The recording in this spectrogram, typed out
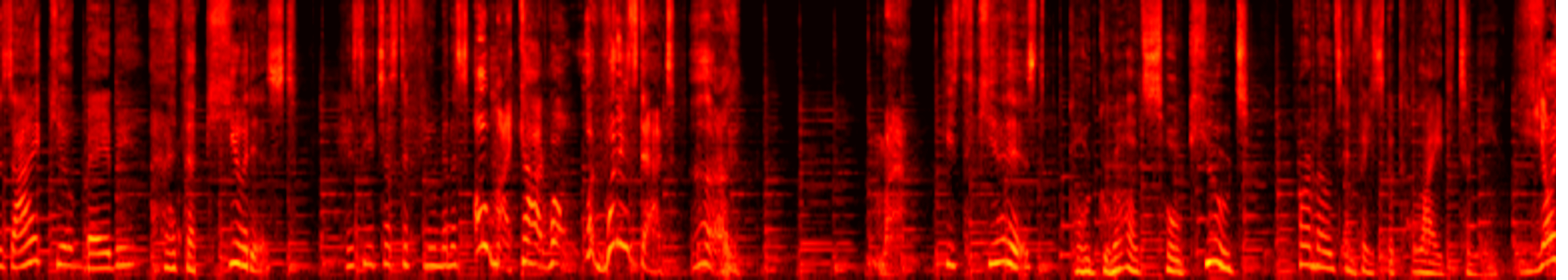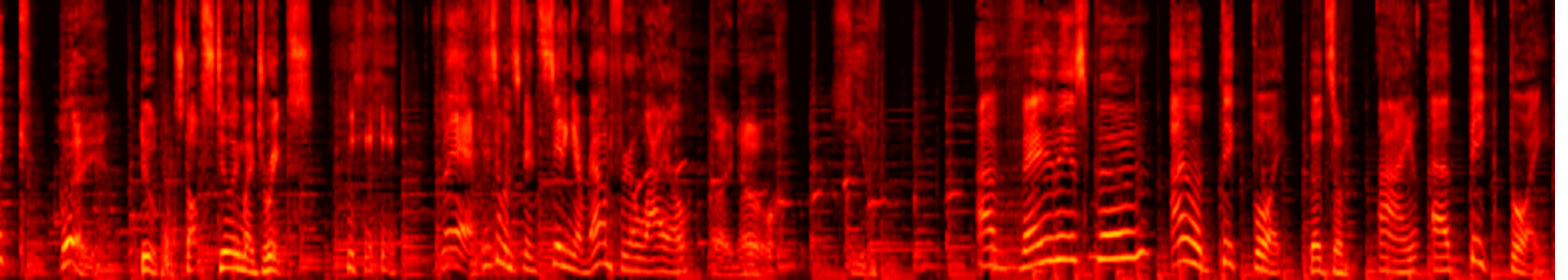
Was I cute, baby? the cutest. Here's you just a few minutes. Oh my god, well, what, what is that? Ugh. He's the cutest. Congrats, so cute. Hormones and Facebook lied to me. Yoink! Hey, dude, stop stealing my drinks. Bleh, this one's been sitting around for a while. I know. You. A baby spoon? I'm a big boy. That's a I'm a big boy.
